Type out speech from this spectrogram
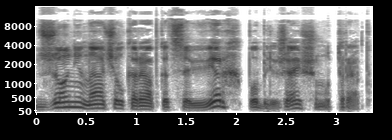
Джонни начал карабкаться вверх по ближайшему трапу.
